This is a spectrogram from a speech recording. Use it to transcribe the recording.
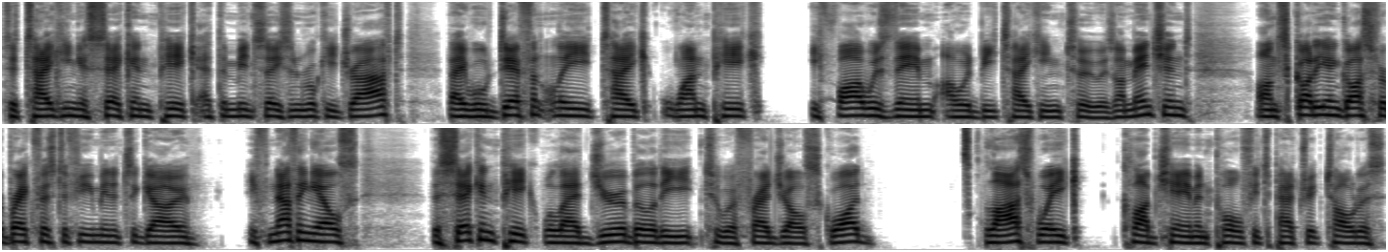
to taking a second pick at the mid-season rookie draft. They will definitely take one pick. If I was them, I would be taking two. As I mentioned on Scotty and Goss for breakfast a few minutes ago, if nothing else, the second pick will add durability to a fragile squad. Last week, club chairman Paul Fitzpatrick told us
